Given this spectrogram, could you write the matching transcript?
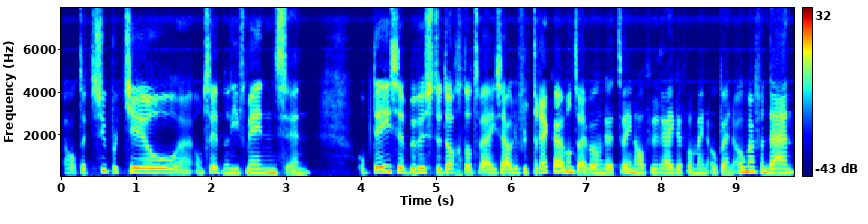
altijd super chill, uh, ontzettend lief mens. En op deze bewuste dag dat wij zouden vertrekken, want wij woonden 2,5 uur rijden van mijn opa en oma vandaan,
